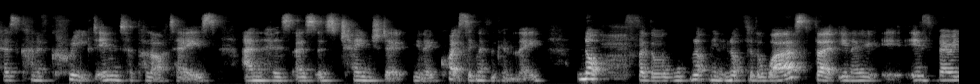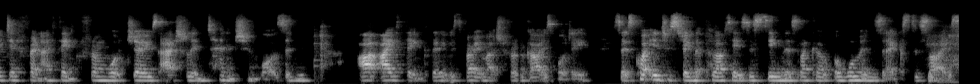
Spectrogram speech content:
has kind of creeped into Pilates and has, has, has changed it, you know, quite significantly. Not for the not you know not for the worst, but you know it is very different, I think, from what Joe's actual intention was. And I, I think that it was very much for a guy's body. So it's quite interesting that Pilates is seen as like a, a woman's exercise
